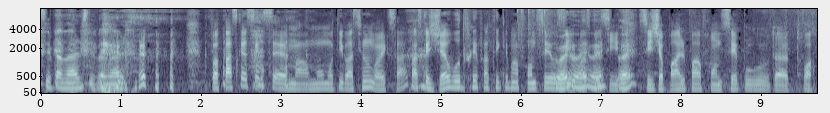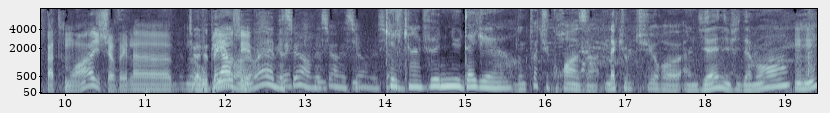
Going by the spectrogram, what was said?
C'est pas mal, c'est pas mal. Pa- Parce que c'est- c'est ma, mon motivation avec ça, parce que je voudrais pratiquer mon français aussi. Ouais, ouais, parce ouais, que si, ouais. si je parle pas français pour 3-4 mois, je vais le, Tu vas le perdre. aussi. Ouais, bien Oui. sûr, bien sûr, bien sûr, bien sûr. Quelqu'un venu d'ailleurs. Donc toi, tu croises la culture euh, indienne, évidemment. Mhm.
